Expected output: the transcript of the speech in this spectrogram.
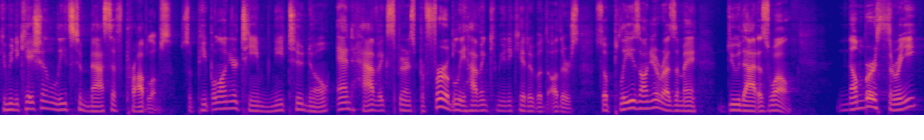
Communication leads to massive problems. So, people on your team need to know and have experience, preferably having communicated with others. So, please, on your resume, do that as well. Number three,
